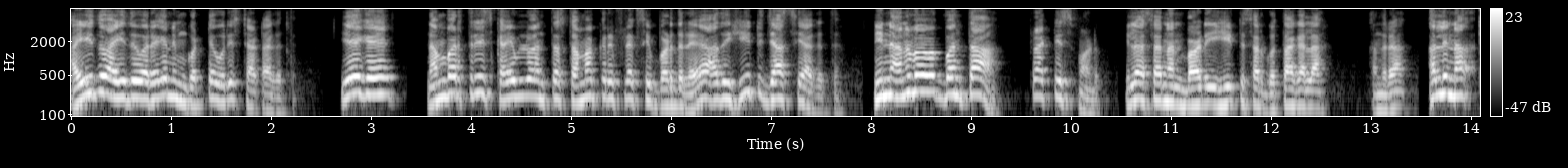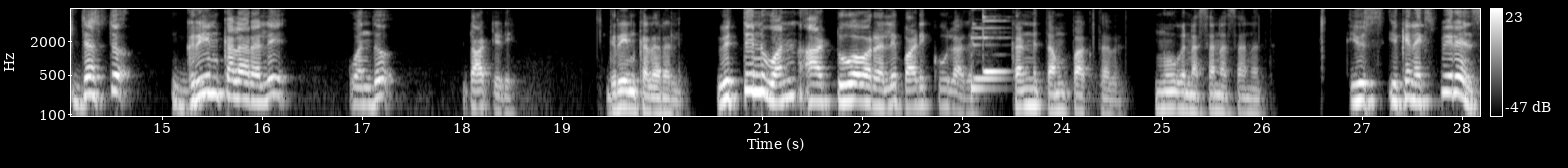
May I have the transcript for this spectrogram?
ಐದು, ಐದುವರೆಗೆ ನಿಮ್ಗೆ ಹೊಟ್ಟೆ ಉರಿ ಸ್ಟಾರ್ಟ್ ಆಗುತ್ತೆ. ಹೇಗೆ? ನಂಬರ್ ತ್ರೀ ಸ್ಕೈ ಬ್ಲೂ ಅಂತ ಸ್ಟಮಕ್ ರಿಫ್ಲೆಕ್ಸ್ ಬಡಿದ್ರೆ ಅದು ಹೀಟ್ ಜಾಸ್ತಿ ಆಗುತ್ತೆ. ನಿನ್ನ ಅನುಭವಕ್ಕೆ ಬಂತಾ? ಪ್ರಾಕ್ಟೀಸ್ ಮಾಡು. ಇಲ್ಲ ಸರ್ ನನ್ನ ಬಾಡಿ ಹೀಟ್ ಸರ್ ಗೊತ್ತಾಗಲ್ಲ ಅಂದ್ರ ಅಲ್ಲಿ ನಾ ಜಸ್ಟ್ ಗ್ರೀನ್ ಕಲರ್ ಅಲ್ಲಿ ಒಂದು ಡಾಟ್ ಇಡಿ. ಗ್ರೀನ್ ಕಲರ್ ಅಲ್ಲಿ. Within one or two hour ಅಲ್ಲಿ ಬಾಡಿ ಕೂಲ್ ಆಗುತ್ತೆ. ಕಣ್ಣು ತಂಪಾಗ್ತವೆ. ಮೂಗು ನಸ ನಸ ಅನ್ನತ್ತೆ. ಯು ಯು ಕ್ಯಾನ್ ಎಕ್ಸ್ಪೀರಿಯನ್ಸ್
